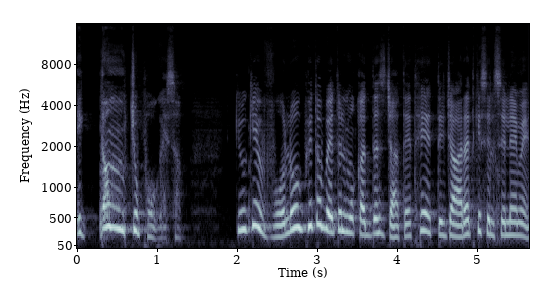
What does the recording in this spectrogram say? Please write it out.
ایک دم چپ ہو گئے سب۔ کیونکہ وہ لوگ بھی تو بیت المقدس جاتے تھے تجارت کے سلسلے میں۔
